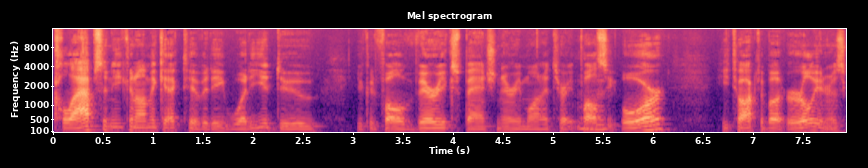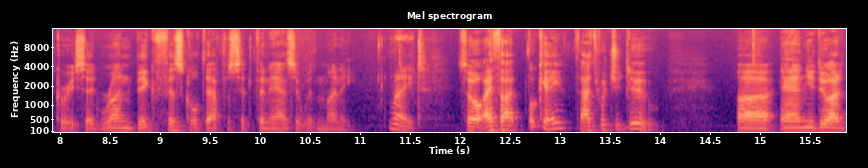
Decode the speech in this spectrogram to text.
collapse in economic activity. What do you do? You can follow very expansionary monetary policy, or he talked about earlier in his career. He said, run big fiscal deficit, finance it with money. Right. So I thought, okay, that's what you do, uh, and you do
